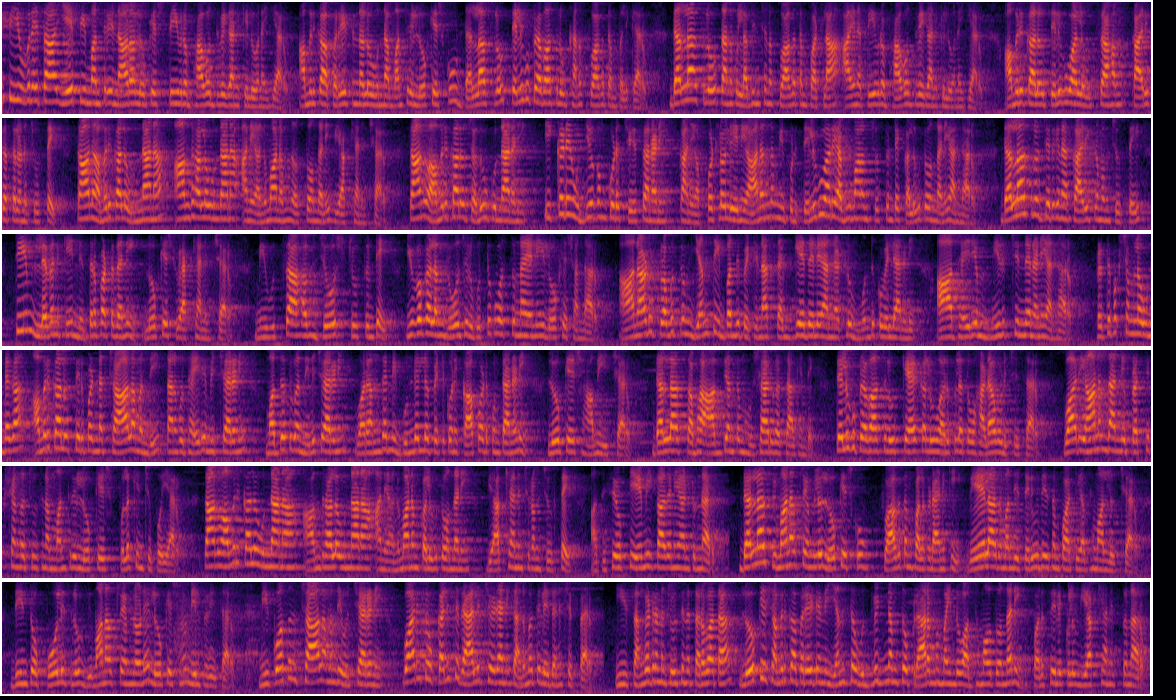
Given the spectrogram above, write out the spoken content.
TDP యువనేత AP మంత్రి నారా లోకేష్ తీవ్ర భావోద్వేగానికి లోనయ్యారు. అమెరికా పర్యటనలో ఉన్న మంత్రి లోకేష్కు డల్లాస్లో తెలుగు ప్రవాసులు ఘన స్వాగతం పలికారు. డల్లాస్లో తనకు లభించిన స్వాగతం పట్ల ఆయన తీవ్ర భావోద్వేగానికి లోనయ్యారు. అమెరికాలో తెలుగు వాళ్ళ ఉత్సాహం కార్యకర్తలను చూస్తే తాను అమెరికాలో ఉన్నానా ఆంధ్రాలో ఉన్నానా అనే అనుమానం వస్తోందని వ్యాఖ్యానించారు. తాను అమెరికాలో చదువుకున్నానని ఇక్కడే ఉద్యోగం కూడా చేశానని కానీ అప్పట్లో లేని ఆనందం ఇప్పుడు తెలుగువారి అభిమానం చూస్తుంటే కలుగుతోందని అన్నారు. డల్లాస్లో జరిగిన కార్యక్రమం చూస్తే టీం లెవెన్కి నిద్రపట్టదని లోకేష్ వ్యాఖ్యానించారు. మీ ఉత్సాహం జోష్ చూస్తుంటే యువగళం రోజులు గుర్తుకు వస్తున్నాయని లోకేష్ అన్నారు. ఆనాడు ప్రభుత్వం ఎంత ఇబ్బంది పెట్టినా తగ్గేదేలే అన్నట్లు ముందుకు వెళ్ళానని ఆ ధైర్యం మీరిచ్చిందేనని అన్నారు. ప్రతిపక్షంలో ఉండగా అమెరికాలో స్థిరపడిన చాలా మంది తనకు ధైర్యం ఇచ్చారని మద్దతుగా నిలిచారని వారందరినీ గుండెల్లో పెట్టుకొని కాపాడుకుంటానని లోకేష్ హామీ ఇచ్చారు. డల్లాస్ సభ ఆద్యంతం హుషారుగా సాగింది. తెలుగు ప్రవాసులు కేకలు అరుపులతో హడావుడి చేశారు. వారి ఆనందాన్ని ప్రత్యక్షంగా చూసిన మంత్రి లోకేష్ పులకించిపోయారు. తాను అమెరికాలో ఉన్నానా ఆంధ్రాలో ఉన్నానా అనే అనుమానం కలుగుతోందని వ్యాఖ్యానించడం చూస్తే అతిశయోక్తి ఏమీ కాదని అంటున్నారు. డల్లాస్ విమానాశ్రయంలో లోకేష్కు స్వాగతం పలకడానికి వేలాది మంది తెలుగుదేశం పార్టీ అభిమానులు వచ్చారు. దీంతో పోలీసులు విమానాశ్రయంలోనే లోకేష్ను నిలిపివేశారు. మీకోసం చాలా మంది వచ్చారని వారితో కలిసి ర్యాలీ చేయడానికి అనుమతి లేదని చెప్పారు. ఈ సంఘటన చూసిన తర్వాత లోకేష్ అమెరికా పర్యటన ఎంత ఉద్విగ్నంతో ప్రారంభమైందో అర్థమవుతోందని పరిశీలకులు వ్యాఖ్యానిస్తున్నారు.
